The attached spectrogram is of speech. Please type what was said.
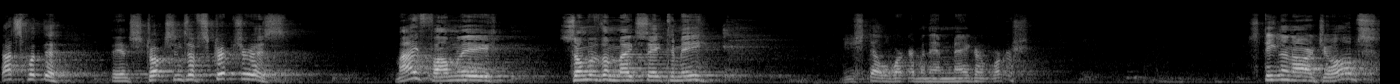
That's what the, the instructions of Scripture is. My family, some of them might say to me, You still working with them migrant workers? stealing our jobs.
